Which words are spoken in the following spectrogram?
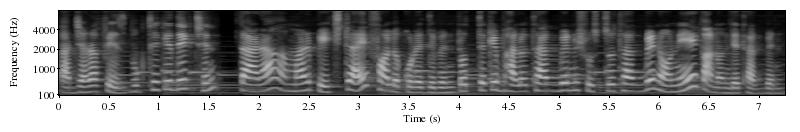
আর যারা ফেসবুক থেকে দেখছেন, তারা আমার পেজটায় ফলো করে দেবেন। প্রত্যেকে ভালো থাকবেন, সুস্থ থাকবেন, অনেক আনন্দে থাকবেন।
